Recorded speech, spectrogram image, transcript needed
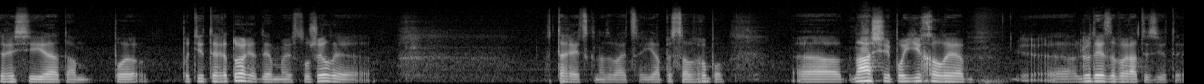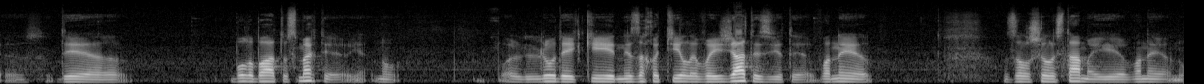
Росія там по, по тій території, де ми служили, Тарецьк називається, я писав групу. Е, Наші поїхали е, людей забирати звідти, е, де було багато смерті. Ну, люди, які не захотіли виїжджати звідти, вони залишились там і вони, ну,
